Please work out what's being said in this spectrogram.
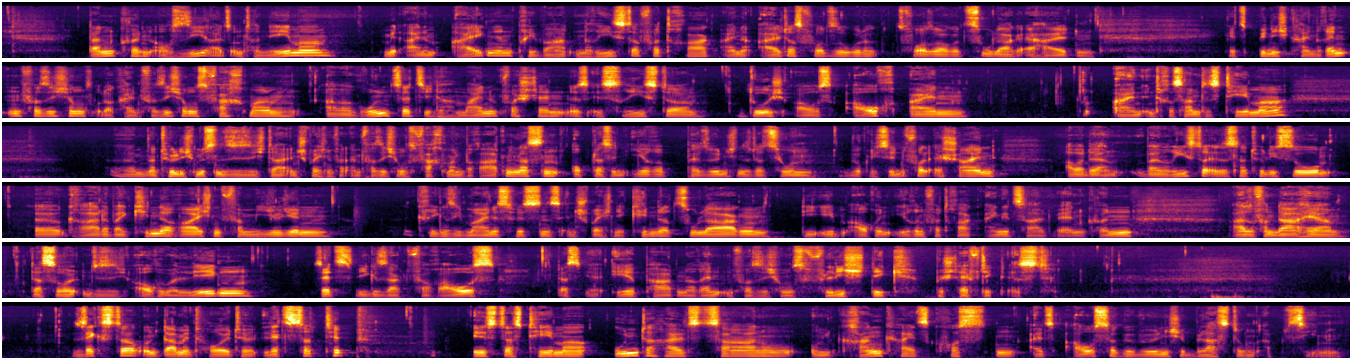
Dann können auch Sie als Unternehmer mit einem eigenen privaten Riester-Vertrag eine Altersvorsorgezulage erhalten. Jetzt bin ich kein Rentenversicherungs- oder kein Versicherungsfachmann, aber grundsätzlich nach meinem Verständnis ist Riester durchaus auch ein, ein interessantes Thema. Ähm, natürlich müssen Sie sich da entsprechend von einem Versicherungsfachmann beraten lassen, ob das in Ihrer persönlichen Situation wirklich sinnvoll erscheint. Aber der, beim Riester ist es natürlich so, äh, gerade bei kinderreichen Familien kriegen Sie meines Wissens entsprechende Kinderzulagen, die eben auch in Ihren Vertrag eingezahlt werden können. Also von daher, das sollten Sie sich auch überlegen. Setzt, wie gesagt, voraus, dass Ihr Ehepartner rentenversicherungspflichtig beschäftigt ist. Sechster und damit heute letzter Tipp ist das Thema Unterhaltszahlung und Krankheitskosten als außergewöhnliche Belastung abziehen.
